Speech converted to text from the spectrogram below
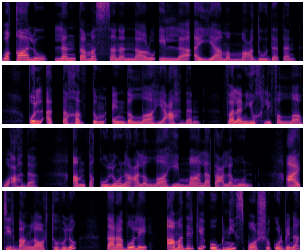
ওয়াকালু লন তামাসসানান নারু ইল্লা আইয়ামাম قل اتخذتم عند الله عهدا فلن يخلف الله عهدا আহদা تقولون على الله মা لا تعلمون আয়টির বাংলা অর্থ হলো, তারা বলে, আমাদেরকে অগ্নি স্পর্শ করবে না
